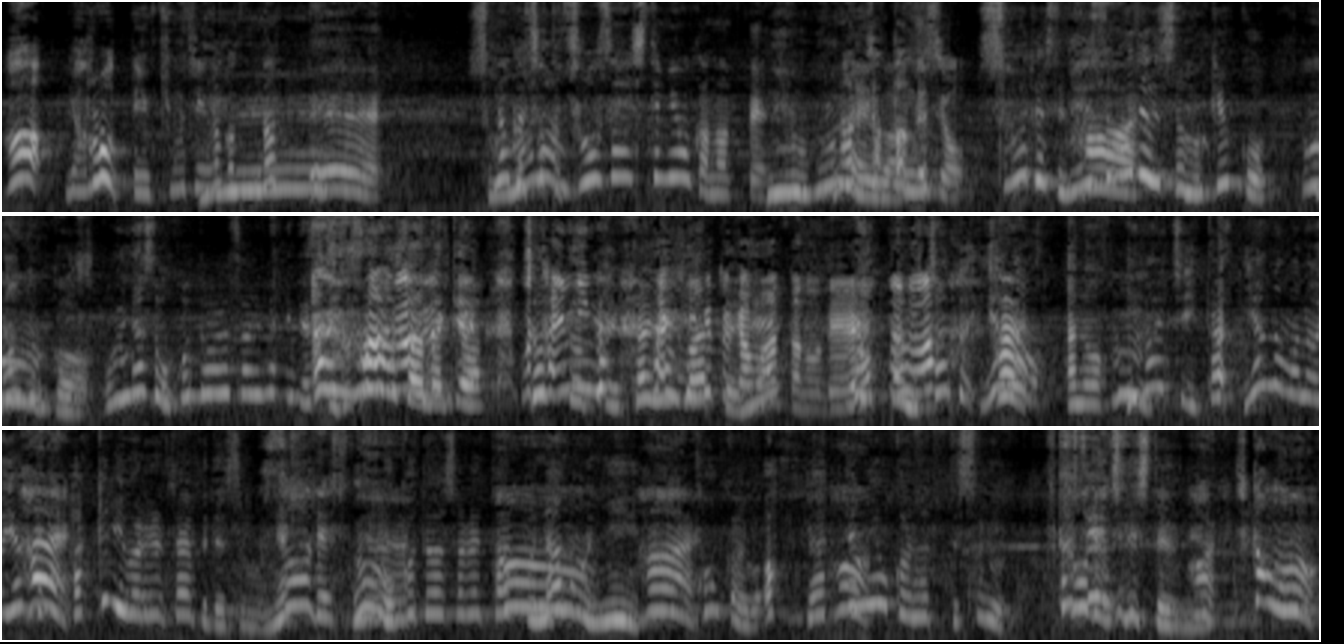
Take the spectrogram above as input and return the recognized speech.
あやろうっていう気持ちになってなんかちょっと挑戦してみようかなってなっちゃったんですよ。そうですね。レースモデルさんも結構、なんとか、皆さんお断りされないんですけど、さんだけは、ちょっとっていうタイミングとかもあったので。あったの、ちゃんと嫌な、あの、いまいち嫌なものを嫌ってはっきり言われるタイプですもんね。そうですね。うん、お断りされるタイプなのに、今回は、あ、やってみようかなってすぐ、2センチでしたよね。しかも、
